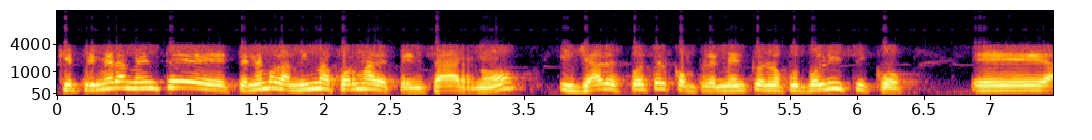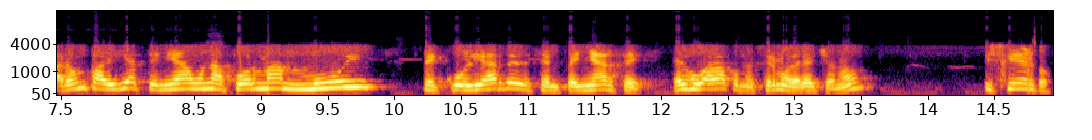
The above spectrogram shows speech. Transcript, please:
que primeramente tenemos la misma forma de pensar, ¿no? Y ya después el complemento en lo futbolístico eh, Aarón Padilla tenía una forma muy peculiar de desempeñarse. Él jugaba como extremo derecho, ¿no? Izquierdo.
